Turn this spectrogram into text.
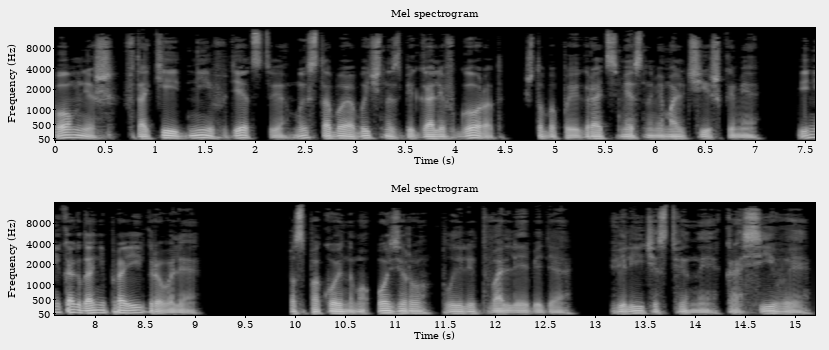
Помнишь, в такие дни в детстве мы с тобой обычно сбегали в город, чтобы поиграть с местными мальчишками, и никогда не проигрывали. По спокойному озеру плыли два лебедя, величественные, красивые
